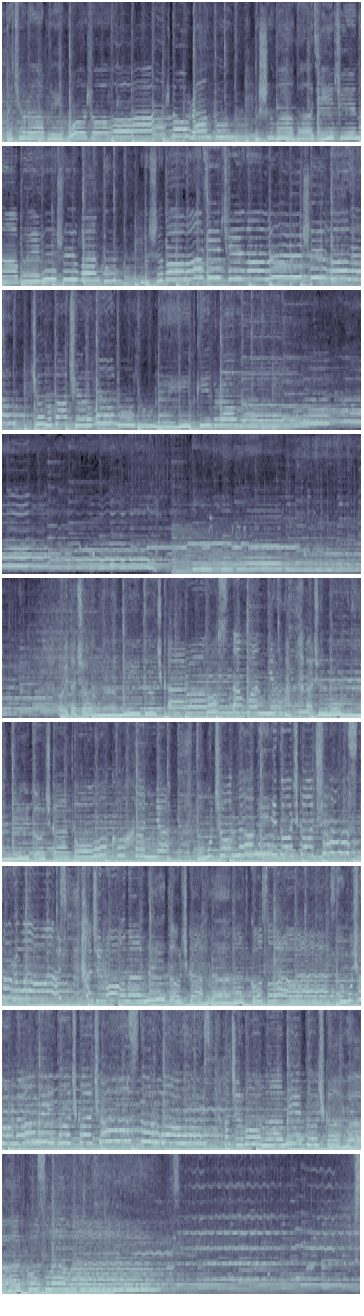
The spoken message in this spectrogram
вечора пригожого аж до ранку вишивала дівчина вишиванку, вишивала дівчина, вишивала, чорну та червоною нитки брала. Та чорна ниточка розставання, а червона ниточка то кохання, тому чорна ниточка часто рвалась, а червона ниточка гладко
